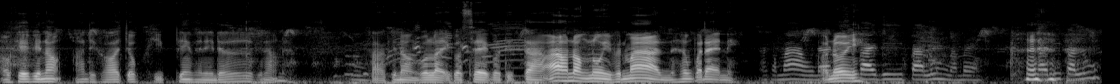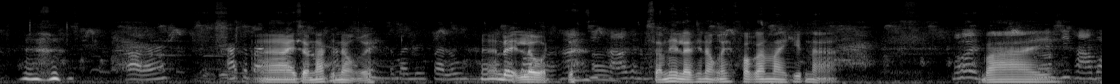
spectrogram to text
โอเคพี่น้องอันที่ขอจบคลิปเพียงเท่านี้เด้อพี่น้องเด้อฝากพี่น้องกดไลค์กดแชร์กดติดตาม อ้าวน้องหนุ่ยเพิ่นมาเพิ่งไปได้นี่อากามาเอาหน่อย สบายดีปลาลุงนะแม่สบายดีปลาลุงเอ่าแล้วนะ อะสบายดีอายสำนักพี่น้องเอ้ยสบายดีปลาลุงได้โหลดสีขาวกันสำนี่แหละพี่น้องเอ้ยพอกันใหม่คลิปหน้าบายสีขาวบ่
